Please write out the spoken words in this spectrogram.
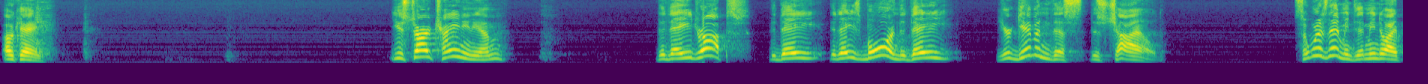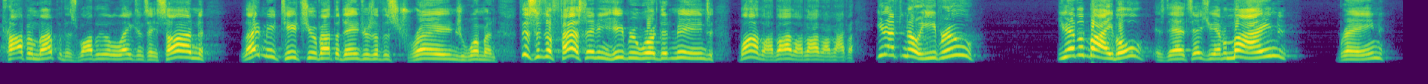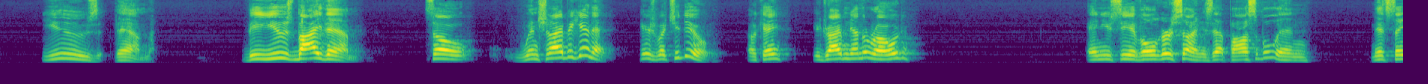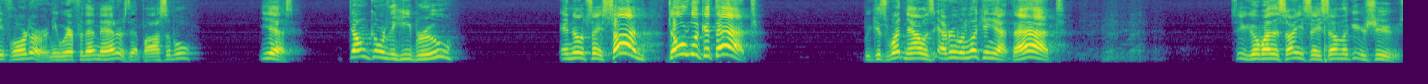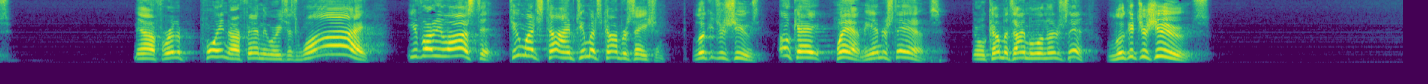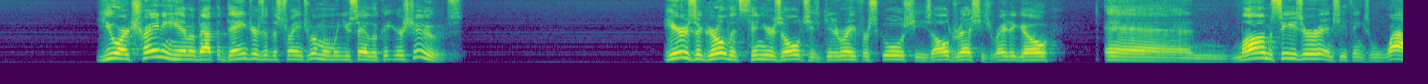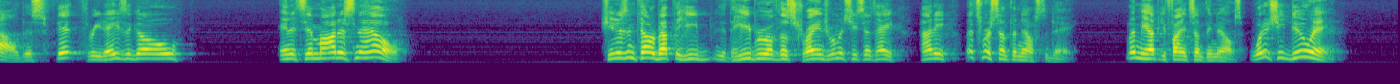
Okay. You start training him the day he drops, the day the day he's born, the day you're given this, this child. So, what does that mean? Does it mean do I prop him up with his wobbly little legs and say, Son, let me teach you about the dangers of the strange woman? This is a fascinating Hebrew word that means blah, blah, blah, blah, blah, blah, blah. You don't have to know Hebrew. You have a Bible, as Dad says, you have a mind, brain. Use them. Be used by them. So, when should I begin it? Here's what you do. Okay? You're driving down the road and you see a vulgar sign. Is that possible? in Mid State, Florida, or anywhere for that matter? Is that possible? Yes. Don't go to the Hebrew and don't say, Son, don't look at that. Because what now is everyone looking at? That. So you go by the sign, you say, Son, look at your shoes. Now, if we're at a point in our family where he says, Why? You've already lost it. Too much time, too much conversation. Look at your shoes. Okay, wham, he understands. There will come a time when he will understand. Look at your shoes. You are training him about the dangers of the strange woman when you say, Look at your shoes. Here's a girl that's 10 years old. She's getting ready for school. She's all dressed. She's ready to go. And mom sees her and she thinks, Wow, this fit three days ago and it's immodest now. She doesn't tell her about the Hebrew of the strange woman. She says, Hey, honey, let's wear something else today. Let me help you find something else. What is she doing?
